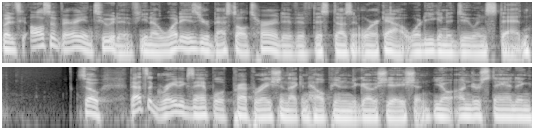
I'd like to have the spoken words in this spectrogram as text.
but it's also very intuitive. You know, what is your best alternative if this doesn't work out? What are you going to do instead? So that's a great example of preparation that can help you in a negotiation. You know, understanding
